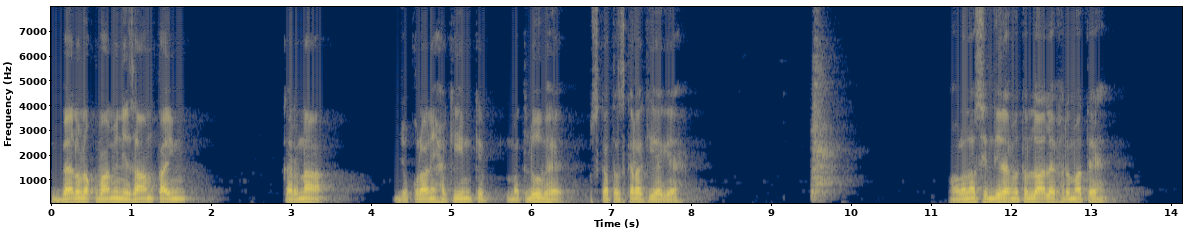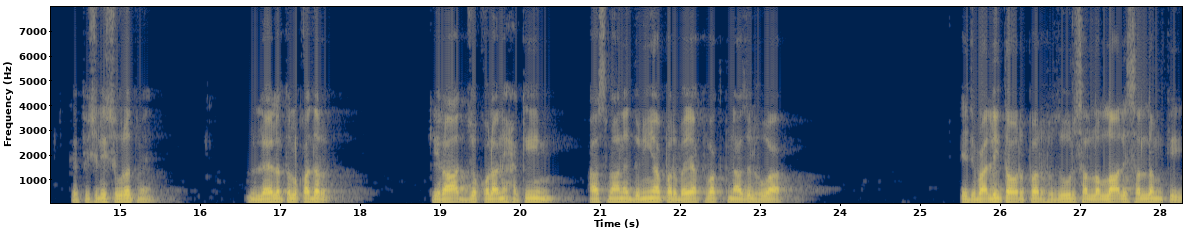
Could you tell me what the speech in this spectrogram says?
بین الاقوامی نظام قائم کرنا جو قرآن حکیم کے مطلوب ہے، اس کا تذکرہ کیا گیا ہے۔ مولانا سندھی رحمۃ اللہ علیہ فرماتے ہیں کہ پچھلی صورت میں للت القدر کی رات جو قرآن حکیم آسمان دنیا پر بیک وقت نازل ہوا، اجمالی طور پر حضور صلی اللہ علیہ و سلم کی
